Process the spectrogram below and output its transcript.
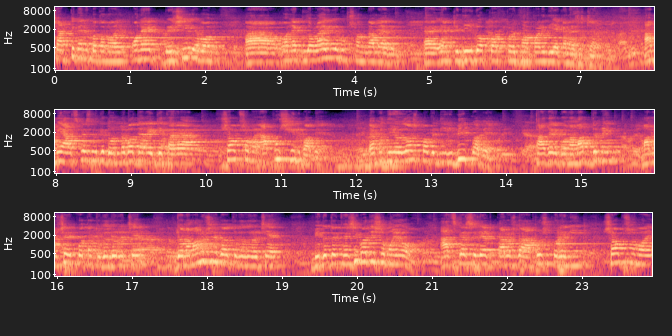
চারটিখানি কথা নয়, অনেক বেশি এবং অনেক লড়াই এবং সংগ্রামের একটি দীর্ঘ পথ পরিক্রমা পাড়ি দিয়ে এখানে এসেছেন। আমি আজকে সেদিকে ধন্যবাদ জানাই যে তারা সবসময় সময় আপুসহীনভাবে এবং নিরলসভাবে, নির্ভীকভাবে তাদের গণমাধ্যমে মানুষের কথা তুলে ধরেছে, জনমানুষের কথা তুলে ধরেছে। বিগত ফেসিবাদী সময়েও আজকের সিলেট কারোর সাথে আপোষ করেনি। সব সময়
